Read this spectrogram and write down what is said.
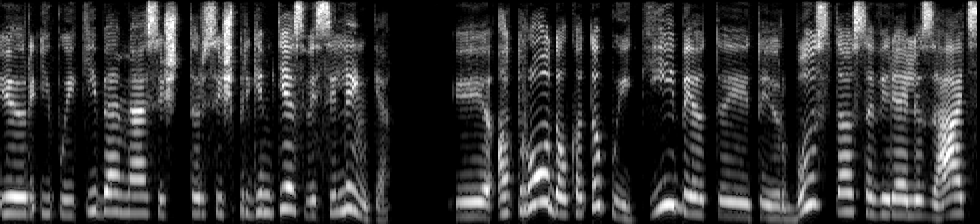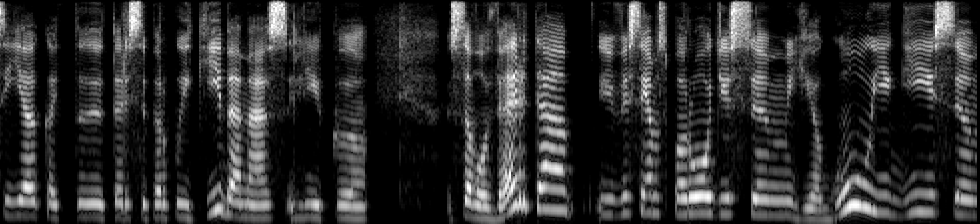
Ir į puikybę mes iš, tarsi iš prigimties visi linkę. Atrodo, kad ta puikybė tai, tai ir bus ta savirealizacija, kad e, tarsi per puikybę mes lyg e, savo vertę visiems parodysim, jėgų įgysim,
